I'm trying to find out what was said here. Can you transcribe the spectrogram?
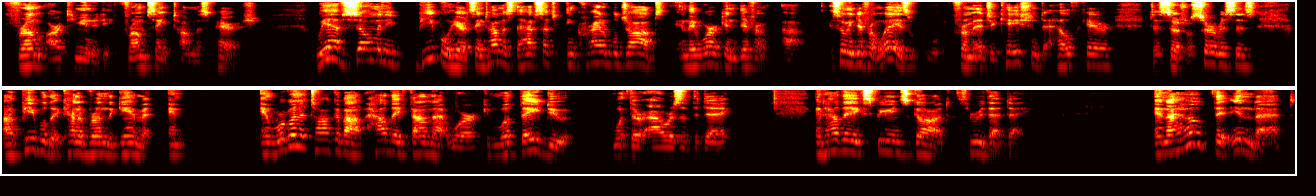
from our community, from St. Thomas Parish we have so many people here at St. Thomas that have such incredible jobs and they work in different, uh, so many different ways, from education to healthcare to social services. Uh, people that kind of run the gamut, and and we're going to talk about how they found that work and what they do with their hours of the day, and how they experience God through that day. And I hope that in that,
